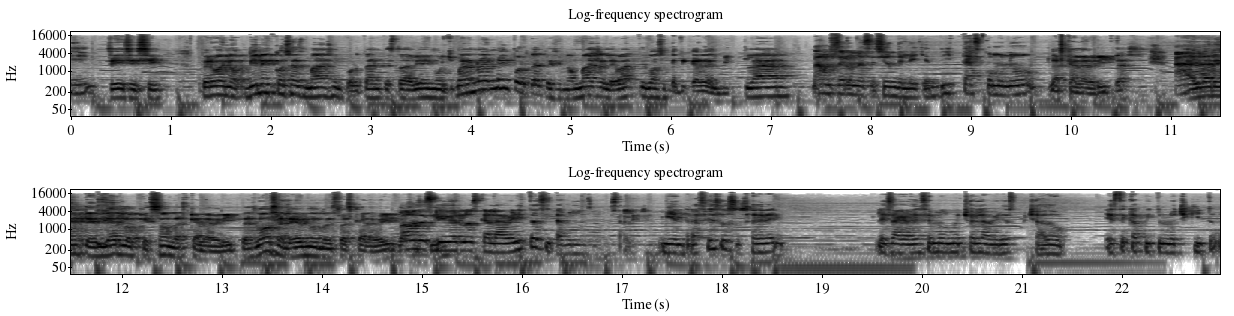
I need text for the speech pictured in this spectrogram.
¿sí? Sí, sí, sí. Pero bueno, vienen cosas más importantes todavía. Hay mucho. Bueno, no, no importantes, sino más relevantes. Vamos a platicar del Mictlán, Vamos a hacer una sesión de leyenditas, ¿cómo no? las calaveritas. Ah, Ahí van a entender lo que son las calaveritas. Vamos a leernos nuestras calaveritas. Vamos a escribirnos calaveritas y también las vamos a leer. Mientras eso sucede, les agradecemos mucho el haber escuchado este capítulo chiquito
